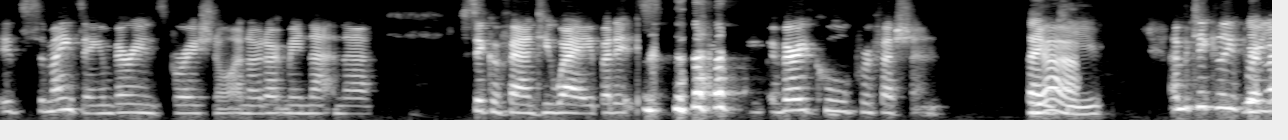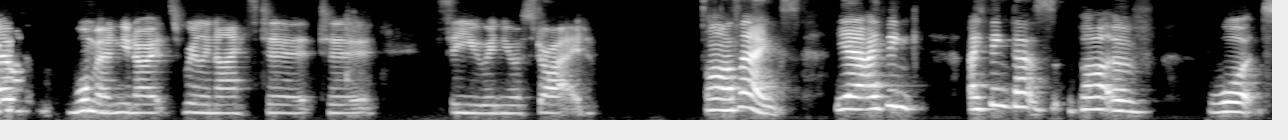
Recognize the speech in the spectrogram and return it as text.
it's amazing and very inspirational. And I don't mean that in a sycophanty way, but it's a very cool profession. Thank yeah. you. And particularly for yeah. a young woman, you know, it's really nice to to see you in your stride. Oh, thanks. Yeah, I think I think that's part of what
